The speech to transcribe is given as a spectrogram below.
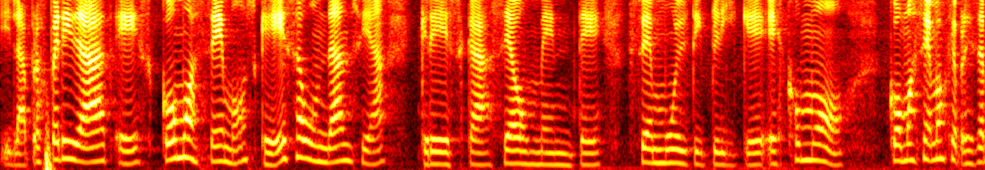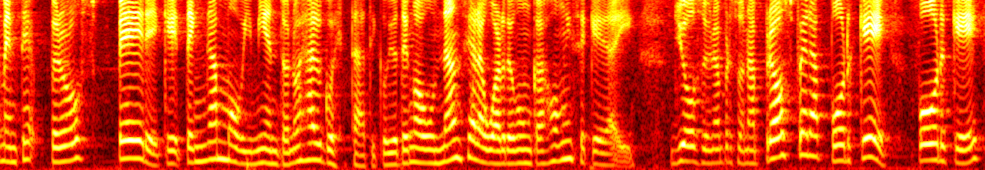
y la prosperidad es cómo hacemos que esa abundancia crezca, se aumente, se multiplique. Es como cómo hacemos que precisamente prospere, que tenga movimiento, no es algo estático. Yo tengo abundancia, la guardo en un cajón y se queda ahí. Yo soy una persona próspera, ¿por qué? Porque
